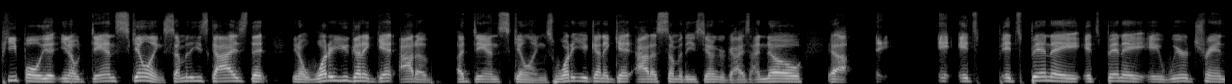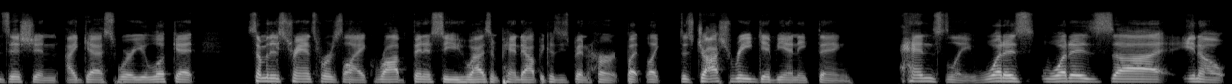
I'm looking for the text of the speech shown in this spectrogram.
people, you know, Dan Skillings, some of these guys that, you know, what are you going to get out of a Dan Skillings? What are you going to get out of some of these younger guys? I know, yeah, it, it's it's been a it's been a, a weird transition, I guess, where you look at some of these transfers like Rob Phinisee, who hasn't panned out because he's been hurt. But like, does Josh Reed give you anything? Hensley? What is what is uh you know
